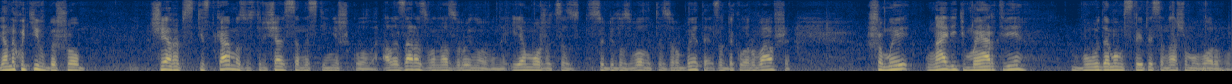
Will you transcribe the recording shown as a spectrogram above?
Я не хотів би, щоб череп з кістками зустрічався на стіні школи, але зараз вона зруйнована. І я можу це собі дозволити зробити, задекларувавши, що ми навіть мертві будемо мститися нашому ворогу.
